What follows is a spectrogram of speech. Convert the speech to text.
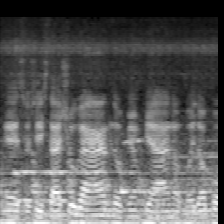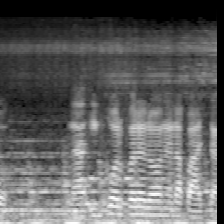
Adesso si sta asciugando pian piano, poi dopo la incorporerò nella pasta.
